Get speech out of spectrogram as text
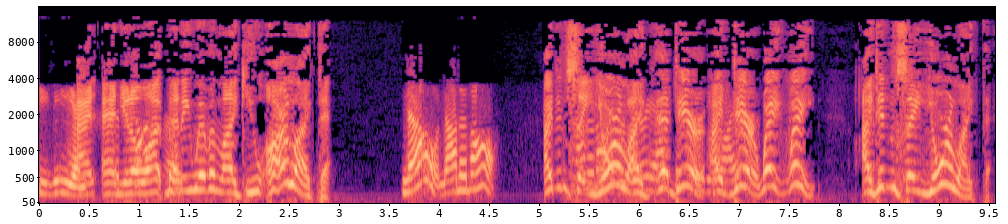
TV. And, and, and you know what? right. Many women like you are like that. No, not at all. I didn't say Not at you're all. like that, dear. I dear. Wait, wait. I didn't say you're like that.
